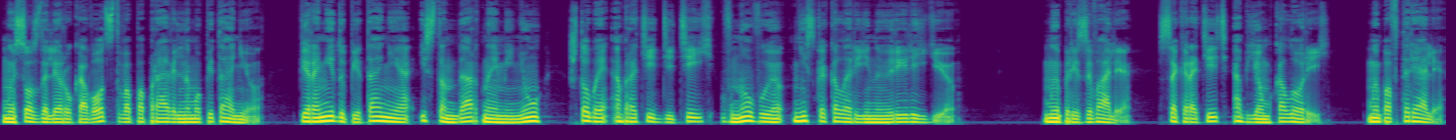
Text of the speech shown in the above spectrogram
Мы создали руководство по правильному питанию, пирамиду питания и стандартное меню чтобы обратить детей в новую низкокалорийную религию. Мы призывали сократить объем калорий. Мы повторяли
